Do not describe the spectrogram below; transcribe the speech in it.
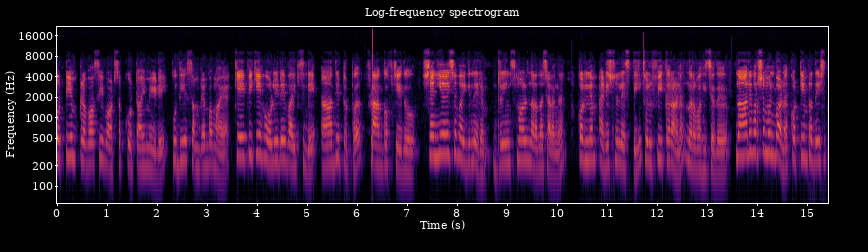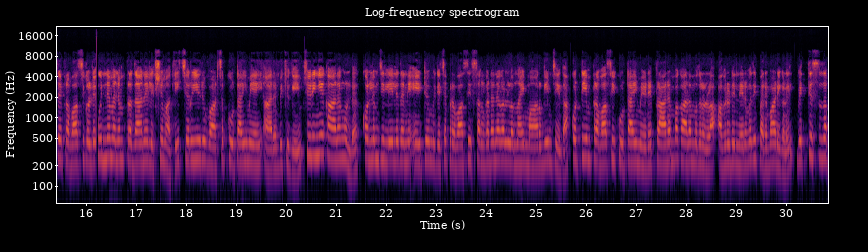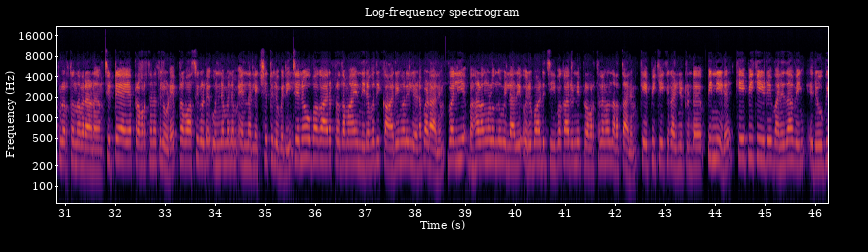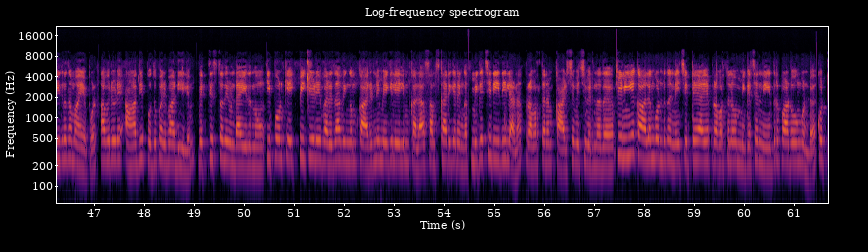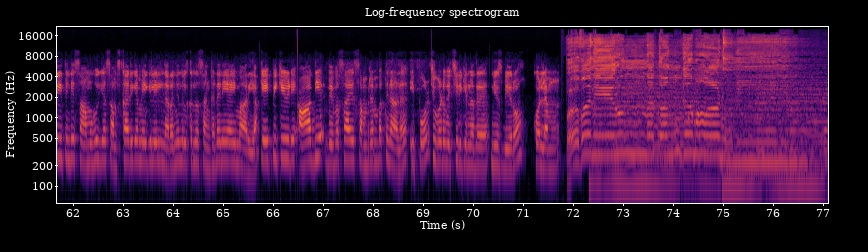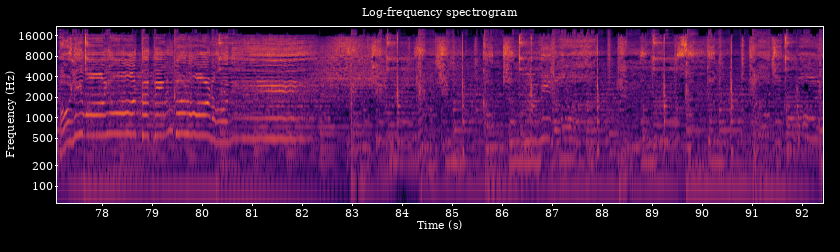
കൊട്ടിയം പ്രവാസി വാട്സപ്പ് കൂട്ടായ്മയുടെ പുതിയ സംരംഭമായ കെ പി കെ ഹോളിഡേ വൈബ്സിന്റെ ആദ്യ ട്രിപ്പ് ഫ്ളാഗ് ഓഫ് ചെയ്തു. ശനിയാഴ്ച വൈകുന്നേരം ഡ്രീംസ് മാൾ നടന്ന ചടങ്ങ് കൊല്ലം അഡീഷണൽ എസ് പി സുൽഫീക്കറാണ് നിർവഹിച്ചത്. നാല് വർഷം മുൻപാണ് കൊട്ടിയം പ്രദേശത്തെ പ്രവാസികളുടെ ഉന്നമനം പ്രധാന ലക്ഷ്യമാക്കി ചെറിയൊരു വാട്സപ്പ് കൂട്ടായ്മയായി ആരംഭിക്കുകയും ചുരുങ്ങിയ കാലം കൊണ്ട് കൊല്ലം ജില്ലയിലെ തന്നെ ഏറ്റവും മികച്ച പ്രവാസി സംഘടനകളിലൊന്നായി മാറുകയും ചെയ്ത കൊട്ടിയം പ്രവാസി കൂട്ടായ്മയുടെ പ്രാരംഭകാലം മുതലുള്ള അവരുടെ നിരവധി പരിപാടികളിൽ വ്യത്യസ്തത പുലർത്തുന്നവരാണ്. ചിട്ടയായ പ്രവർത്തനത്തിലൂടെ പ്രവാസികളുടെ ഉന്നമനം എന്ന ലക്ഷ്യത്തിലുപരി ജനോപകാരപ്രദമായ നിരവധി കാര്യങ്ങളിൽ ഇടപെടാനും വലിയ ബഹളങ്ങളൊന്നുമില്ലാതെ ഒരുപാട് ജീവകാരുണ്യ പ്രവർത്തനങ്ങൾ നടത്താനും കെ പി കെക്ക് കഴിഞ്ഞിട്ടുണ്ട്. പിന്നീട് കെ പി കെയുടെ വനിതാ വിംഗ് രൂപീകൃതമായപ്പോൾ അവരുടെ ആദ്യ പൊതുപരിപാടിയിലും വ്യത്യസ്തതയുണ്ടായിരുന്നു. ഇപ്പോൾ കെ പി കെയുടെ വനിതാ വിംഗും കാരുണ്യ മേഖലയിലും കലാ സാംസ്കാരിക രംഗത്ത് മികച്ച രീതിയിലാണ് പ്രവർത്തനം കാഴ്ചവെച്ചു വരുന്നത്. ചുരുങ്ങിയ കാലം കൊണ്ട് തന്നെ ചിട്ടയായ പ്രവർത്തനവും മികച്ച നേതൃപാടവും കൊണ്ട് കൊട്ടിയത്തിന്റെ സാമൂഹിക സാംസ്കാരിക മേഖലയിൽ നിറഞ്ഞു നിൽക്കുന്ന സംഘടനയായി മാറിയ കെ പി കെയുടെ ആദ്യ വ്യവസായ സംരംഭത്തിനാണ് ഇപ്പോൾ ചുവട് വെച്ചിരിക്കുന്നത്. News bureau Kollam. പവനേറുന്ന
